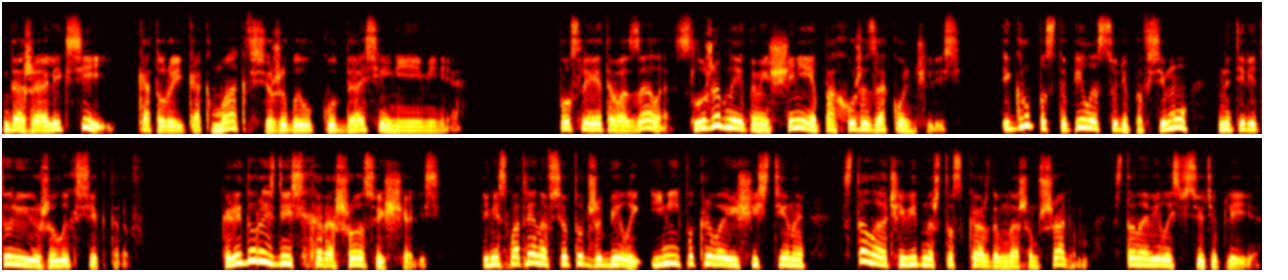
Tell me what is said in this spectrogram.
Даже Алексей, который как маг все же был куда сильнее меня. После этого зала служебные помещения, похоже, закончились, и группа ступила, судя по всему, на территорию жилых секторов. Коридоры здесь хорошо освещались, и несмотря на все тот же белый иней, покрывающий стены, стало очевидно, что с каждым нашим шагом становилось все теплее.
